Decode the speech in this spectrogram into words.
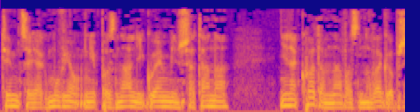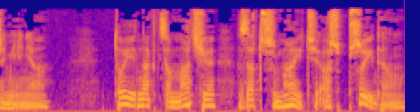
tym, co jak mówią, nie poznali głębin szatana, nie nakładam na was nowego brzemienia. To jednak, co macie, zatrzymajcie, aż przyjdę.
